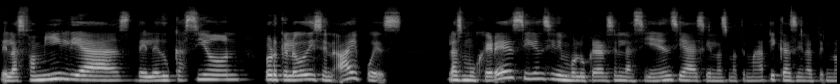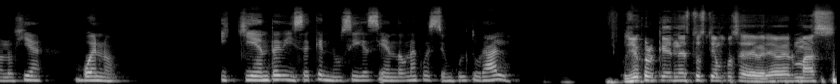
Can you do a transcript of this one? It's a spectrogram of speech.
de las familias, de la educación? Porque luego dicen, ay, pues las mujeres siguen sin involucrarse en las ciencias y en las matemáticas y en la tecnología. Bueno, ¿y quién te dice que no sigue siendo una cuestión cultural? Pues yo creo que en estos tiempos se debería haber más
